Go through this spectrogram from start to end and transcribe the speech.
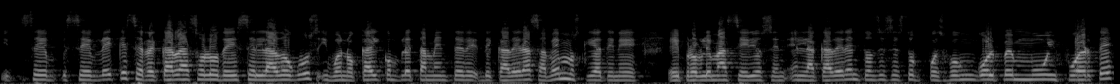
y se, se ve que se recarga solo de ese lado, Gus, y bueno, cae completamente de, cadera. Sabemos que ya tiene eh, problemas serios en, en, la cadera, entonces esto pues fue un golpe muy fuerte.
